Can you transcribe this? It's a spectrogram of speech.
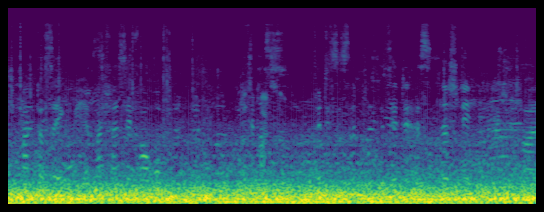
Ich mag das irgendwie immer. Ich weiß nicht warum. Für dieses improvisierte Essen, das stehe ich irgendwie total.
